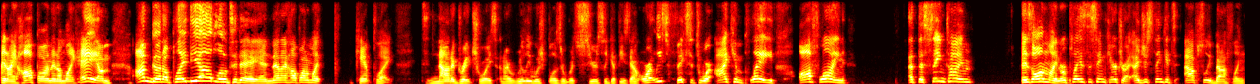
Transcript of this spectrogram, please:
and I hop on and I'm like, "Hey, I'm I'm to play Diablo today." And then I hop on I'm like, "Can't play." It's not a great choice and I really wish Blizzard would seriously get these down or at least fix it to where I can play offline at the same time as online or plays the same character. I, I just think it's absolutely baffling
